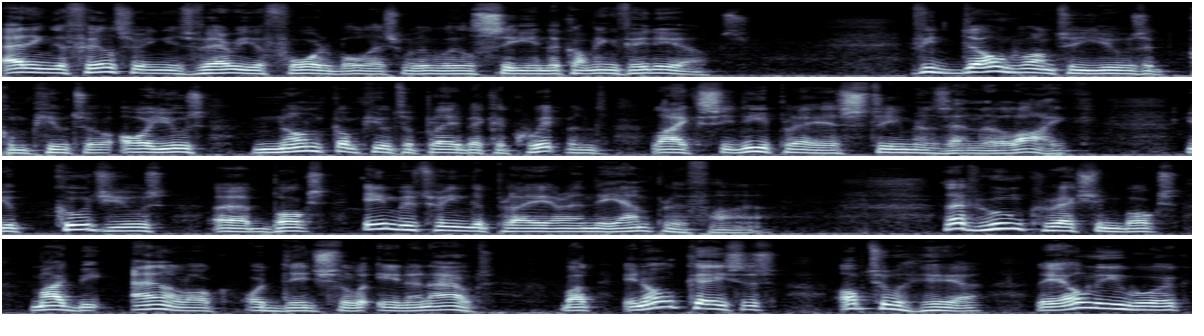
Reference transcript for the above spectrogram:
adding the filtering is very affordable as we will see in the coming videos. If you don't want to use a computer or use non-computer playback equipment like CD players, streamers and the like, you could use a box in between the player and the amplifier. That room correction box might be analog or digital in and out, but in all cases up to here they only work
